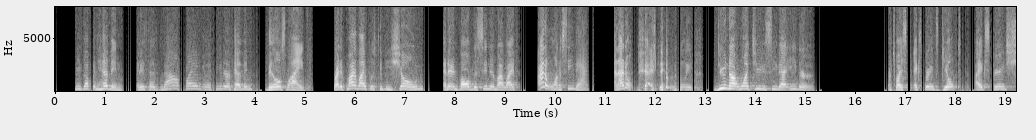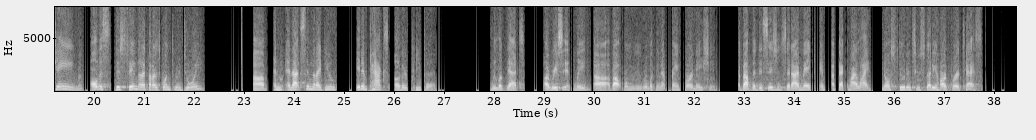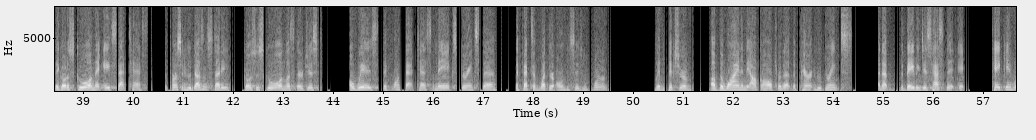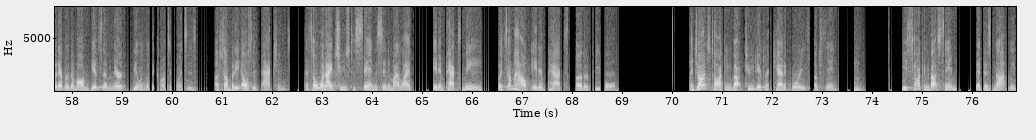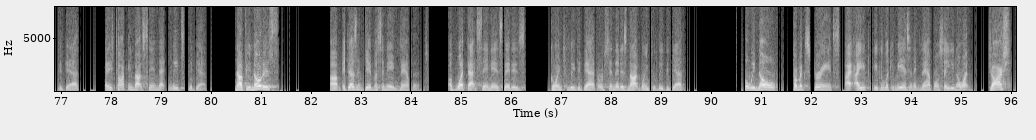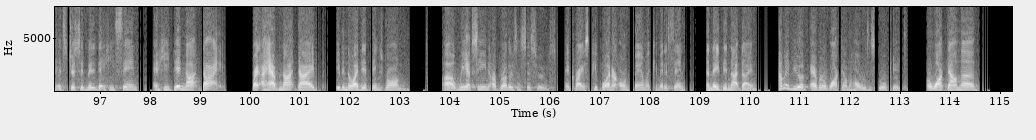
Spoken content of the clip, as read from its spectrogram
he's up in heaven, and he says, now playing in the theater of heaven, Bill's life. Right? If my life was to be shown, and it involved the sin in my life, I don't want to see that. And I don't, I definitely do not want you to see that either. That's why I experienced guilt. I experienced shame. All this, this sin that I thought I was going to enjoy. Uh, and, and that sin that I do, it impacts other people. We looked at uh, recently uh, about when we were looking at praying for our nation, about the decisions that I make and affect my life. You know, students who study hard for a test, they go to school and they ace that test. The person who doesn't study goes to school unless they're just a whiz, they flunk that test and they experience the effects of what their own decisions were. We had the picture of, of the wine and the alcohol for the, the parent who drinks and that the baby just has to take in whatever the mom gives them and they're dealing with the consequences of somebody else's actions. And so when I choose to sin, the sin in my life, it impacts me, but somehow it impacts other people. And John's talking about two different categories of sin. he's talking about sin that does not lead to death, and he's talking about sin that leads to death. Now, if you notice, um, it doesn't give us any examples of what that sin is that is going to lead to death or sin that is not going to lead to death. But we know from experience, I, I, you can look at me as an example and say, you know what? Josh has just admitted that he sinned and he did not die. Right? I have not died even though I did things wrong. Uh, we have seen our brothers and sisters in Christ, people in our own family commit a sin and they did not die. How many of you have ever walked down the hallways of school, kids, or walked down the,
